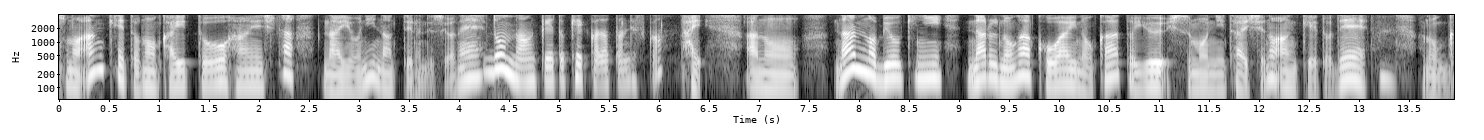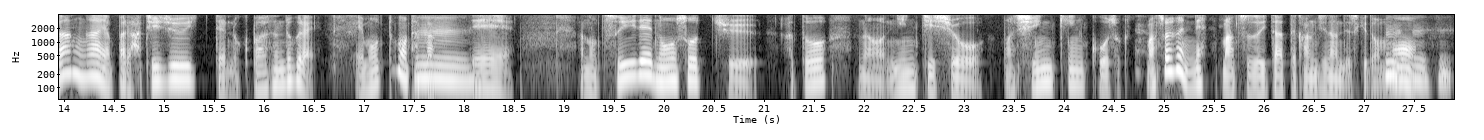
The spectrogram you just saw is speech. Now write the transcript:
そのアンケートの回答を反映した内容になっているんですよね。どんなアンケート結果だったんですか？はい。あの、何の病気になるのが怖いのかという質問に対してのアンケートで、あの、癌がやっぱり81.6%ぐらい、え最も高くて、あの、次いで脳卒中、あと、あの認知症、まあ、心筋梗塞、まあそういうふうにね、まあ続いたって感じなんですけども、うんうん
